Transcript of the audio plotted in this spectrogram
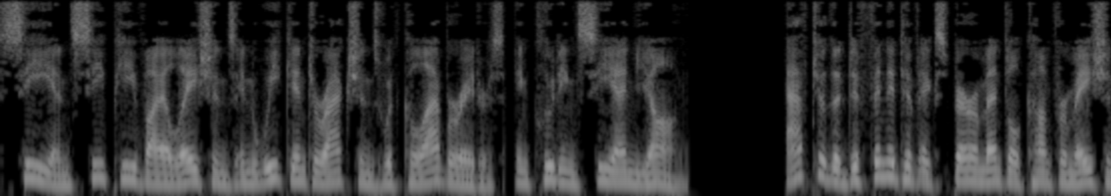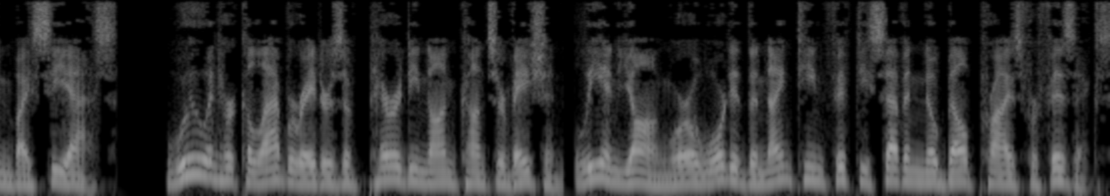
C and CP violations in weak interactions with collaborators, including C.N. Yang. After the definitive experimental confirmation by C.S. Wu and her collaborators of parity non-conservation, Li and Yang were awarded the 1957 Nobel Prize for Physics.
